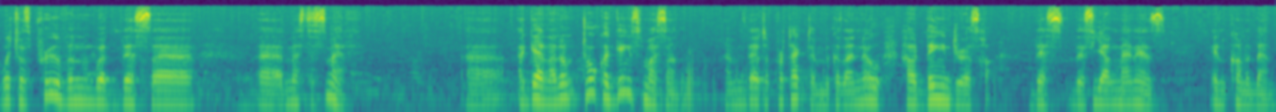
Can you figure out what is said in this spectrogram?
which was proven with this uh, uh, Mr. Smith. Uh, again, I don't talk against my son. I'm there to protect him because I know how dangerous this this young man is in Benn.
